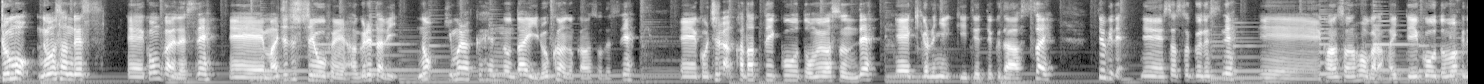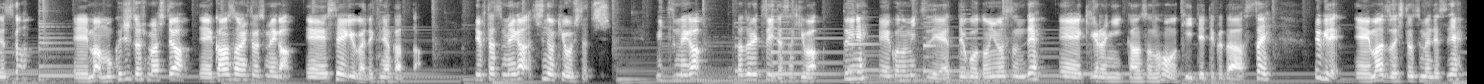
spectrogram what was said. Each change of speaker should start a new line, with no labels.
どうも、沼さんです。えー今回はですね、えー、魔術師オーフェンはぐれ旅の気ま楽編の第6話の感想ですね。えーこちら語っていこうと思いますんで、え気軽に聞いていってください。というわけで、え早速ですね、え感想の方から入っていこうと思うわけですが、えまあ、目次としましては、え感想の1つ目が、え制御ができなかった。で、2つ目が死の教師たち。3つ目が、たどり着いた先は。というね、えこの3つでやっていこうと思いますんで、え気軽に感想の方を聞いていってください。というわけで、えまず1つ目ですね。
